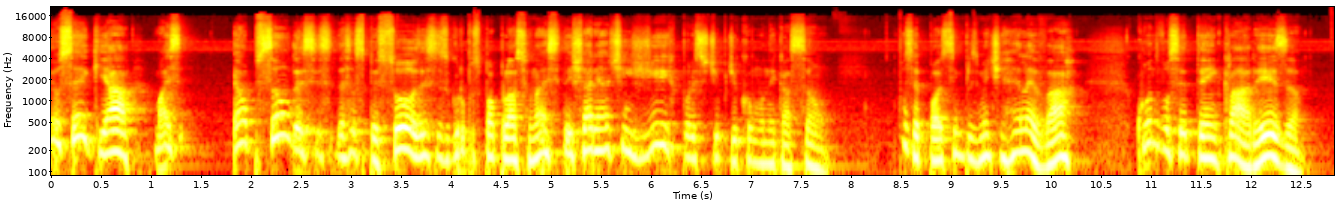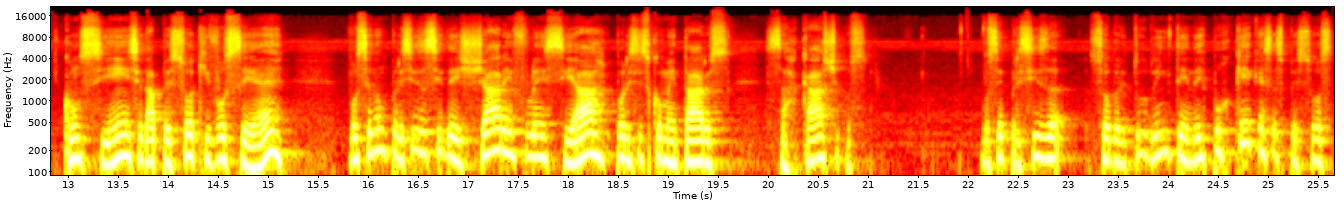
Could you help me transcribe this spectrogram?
eu sei que há, mas é opção desses, dessas pessoas, desses grupos populacionais se deixarem atingir por esse tipo de comunicação. Você pode simplesmente relevar. Quando você tem clareza, consciência da pessoa que você é, você não precisa se deixar influenciar por esses comentários sarcásticos. Você precisa, sobretudo, entender por que, que essas pessoas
